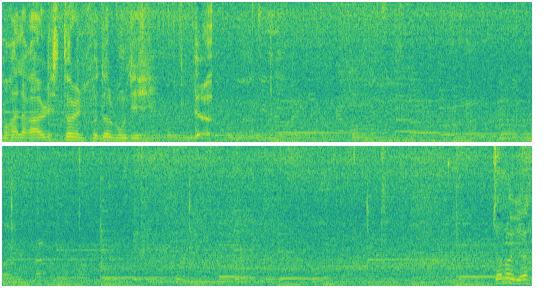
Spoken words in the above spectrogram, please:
mukha laga restaurant hotel bungji si चलो यार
